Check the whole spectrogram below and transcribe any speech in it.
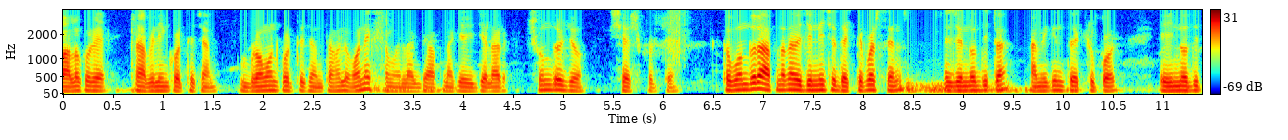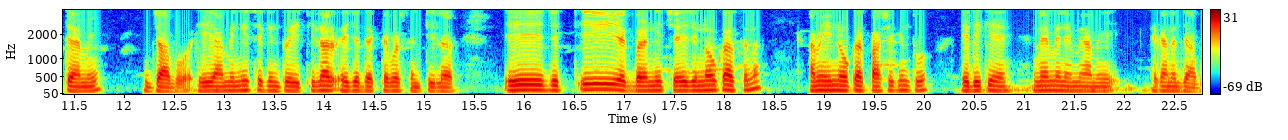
ভালো করে ট্রাভেলিং করতে চান, ভ্রমণ করতে চান, তাহলে অনেক সময় লাগবে আপনাকে এই জেলার সৌন্দর্য শেষ করতে। তো বন্ধুরা, আপনারা এই যে নিচে দেখতে পাচ্ছেন এই যে নদীটা, আমি কিন্তু একটু পর, এই নদীতে আমি যাব। এই আমি নিচে কিন্তু এই টিলার, এই যে দেখতে পাচ্ছেন টিলার, এই যে, এই একবার নিচে, এই যে নৌকা আছে না, আমি এই নৌকার পাশে কিন্তু এদিকে নেমে নেমে আমি এখানে যাব।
